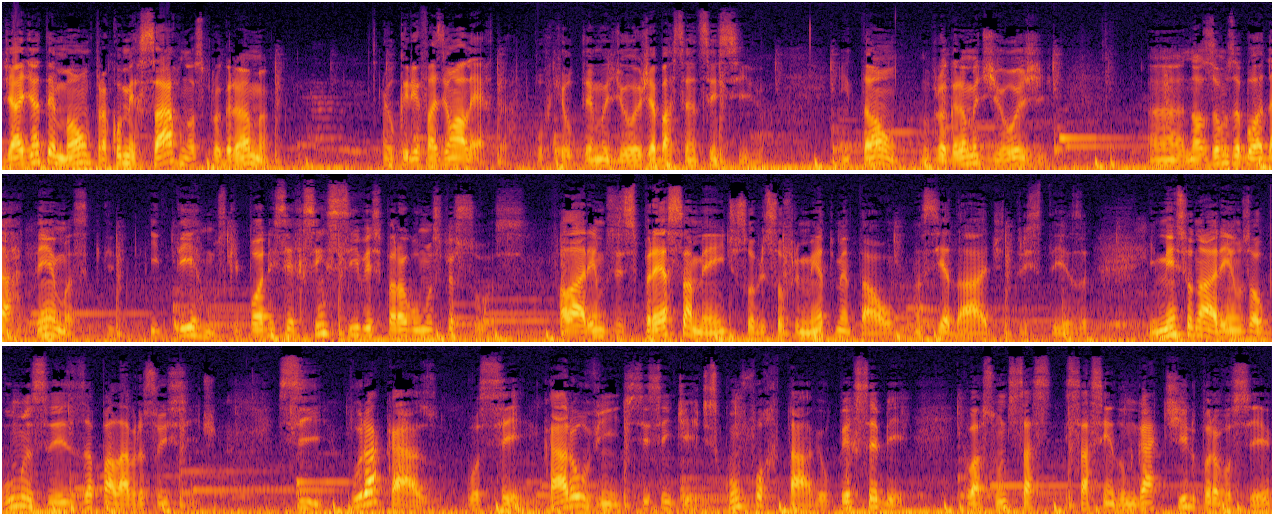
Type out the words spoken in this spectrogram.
Já de antemão, para começar o nosso programa, eu queria fazer um alerta, porque o tema de hoje é bastante sensível. Então, no programa de hoje, uh, nós vamos abordar temas que, e termos que podem ser sensíveis para algumas pessoas. Falaremos expressamente sobre sofrimento mental, ansiedade, tristeza e mencionaremos algumas vezes a palavra suicídio. Se, por acaso, você, caro ouvinte, se sentir desconfortável, perceber que o assunto está, sendo um gatilho para você,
